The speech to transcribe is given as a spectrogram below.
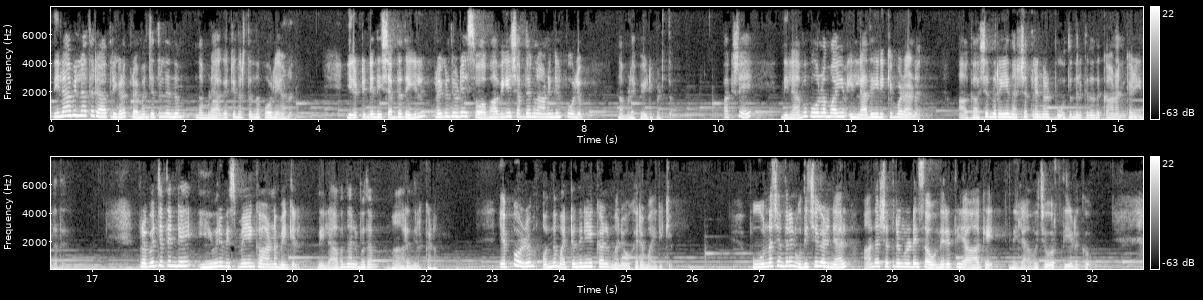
നിലാവില്ലാത്ത രാത്രികൾ പ്രപഞ്ചത്തിൽ നിന്നും നമ്മളെ അകറ്റി നിർത്തുന്ന പോലെയാണ്. ഇരുട്ടിന്റെ നിശബ്ദതയിൽ പ്രകൃതിയുടെ സ്വാഭാവിക ശബ്ദങ്ങളാണെങ്കിൽ പോലും നമ്മളെ പേടിപ്പെടുത്തും. പക്ഷേ നിലാവ് പൂർണമായും ഇല്ലാതെ ഇരിക്കുമ്പോഴാണ് ആകാശം നിറയെ നക്ഷത്രങ്ങൾ പൂത്തു നിൽക്കുന്നത് കാണാൻ കഴിയുന്നത്. പ്രപഞ്ചത്തിന്റെ ഈ ഒരു വിസ്മയം കാണണമെങ്കിൽ നിലാവെന്ന അത്ഭുതം മാറി നിൽക്കണം. എപ്പോഴും ഒന്ന് മറ്റൊന്നിനേക്കാൾ മനോഹരമായിരിക്കും. പൂർണചന്ദ്രൻ ഉദിച്ചു കഴിഞ്ഞാൽ ആ നക്ഷത്രങ്ങളുടെ സൗന്ദര്യത്തെ ആകെ നിലാവ് ചോർത്തിയെടുക്കും.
